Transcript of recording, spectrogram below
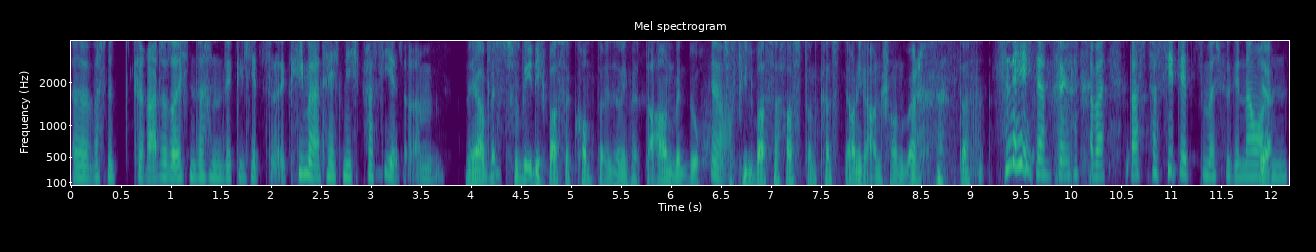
was mit gerade solchen Sachen wirklich jetzt äh, klimatechnisch passiert. Ähm, naja, wenn zu wenig Wasser kommt, dann ist er nicht mehr da und wenn du ja. zu viel Wasser hast, dann kannst du ihn auch nicht anschauen, weil dann. nee, dann, dann aber was passiert jetzt zum Beispiel genau ja. an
